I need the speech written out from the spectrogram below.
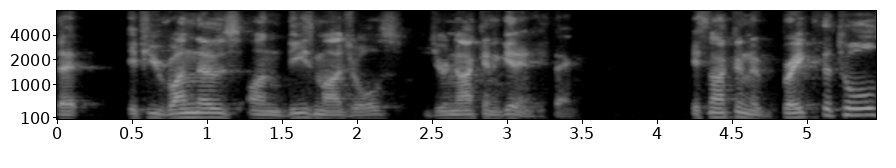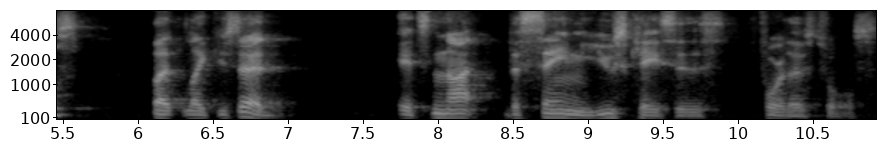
That if you run those on these modules, you're not going to get anything. It's not going to break the tools, but like you said, it's not the same use cases for those tools.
